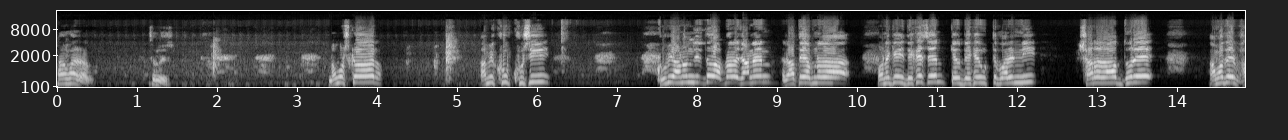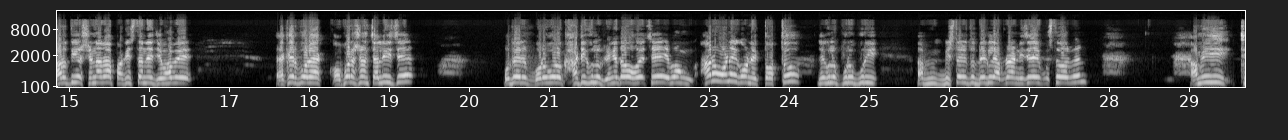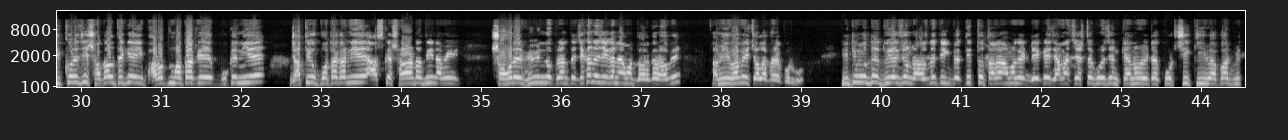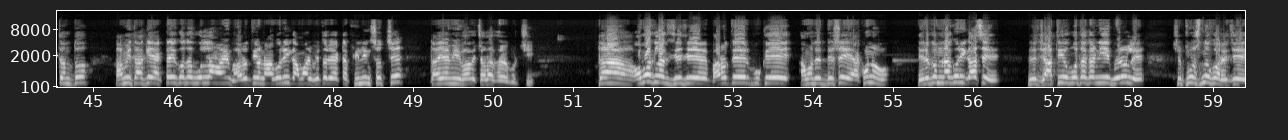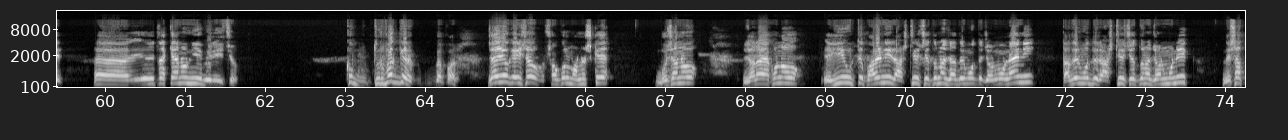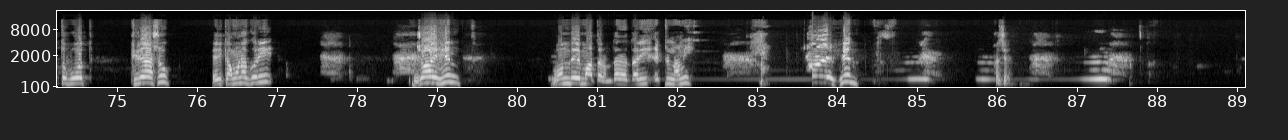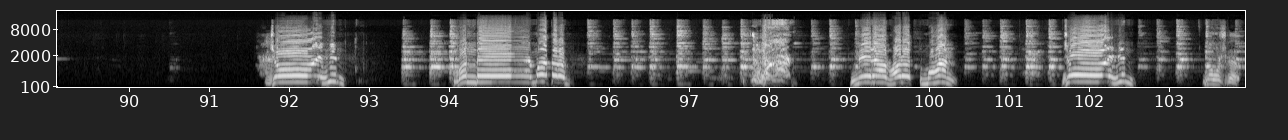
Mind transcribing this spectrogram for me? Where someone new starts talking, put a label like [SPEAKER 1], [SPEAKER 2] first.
[SPEAKER 1] হ্যাঁ চলে নমস্কার। আমি খুব খুশি, খুবই আনন্দিত। আপনারা জানেন, রাতে আপনারা অনেকেই দেখেছেন, কেউ দেখে উঠতে পারেননি। সারা রাত ধরে আমাদের ভারতীয় সেনারা পাকিস্তানে যেভাবে একের পর এক অপারেশন চালিয়েছে। ওদের বড় বড় ঘাঁটিগুলো ভেঙে দেওয়া হয়েছে এবং আরও অনেক অনেক তথ্য যেগুলো পুরোপুরি বিস্তারিত দেখলে আপনারা নিজেরাই বুঝতে পারবেন। আমি ঠিক করেছি, সকাল থেকে এই ভারত মাতাকে বুকে নিয়ে, জাতীয় পতাকা নিয়ে আজকে সারাটা দিন আমি শহরের বিভিন্ন প্রান্তে, যেখানে যেখানে আমার দরকার হবে, আমি এভাবেই চলাফেরা করব। ইতিমধ্যে দুই একজন রাজনৈতিক ব্যক্তিত্ব তারা আমাকে ডেকে জানার চেষ্টা করেছেন, কেন এটা করছি, কি ব্যাপার বৃত্তান্ত। আমি তাকে একটাই কথা বললাম, আমি ভারতীয় নাগরিক, আমার ভিতরে একটা ফিলিংস হচ্ছে, তাই আমি এভাবে চলাফেরা করছি। তা অবাক লাগছে যে ভারতের বুকে আমাদের দেশে এখনও এরকম নাগরিক আছে যে জাতীয় পতাকা নিয়ে বেরোলে সে প্রশ্ন করে যে এটা কেন নিয়ে বেরিয়েছ? খুব দুর্ভাগ্যের ব্যাপার। যাই হোক, এইসব সকল মানুষকে বোঝানো, যারা এখনও এগিয়ে উঠতে পারেনি, রাষ্ট্রীয় চেতনা যাদের মধ্যে জন্ম নেয়নি, তাদের মধ্যে রাষ্ট্রীয় চেতনা জন্ম নিক, দেশাত্মবোধ ফিরে আসুক। এই কামনা করি। জয় হিন্দ। বন্দে মাতারাম। তাড়াতাড়ি একটু নামি। জয় হিন্দ। আচ্ছা। জয় হিন্দ। বন্দে মাতরম। মেরা ভারত মহান। জয় হিন্দ। নমস্কার।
